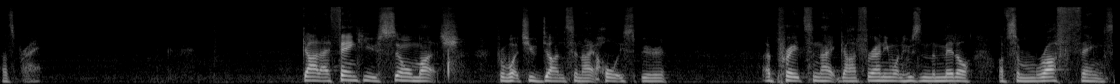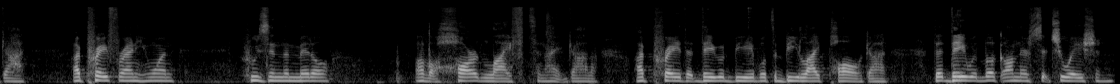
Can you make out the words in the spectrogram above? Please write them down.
Let's pray. God, I thank you so much for what you've done tonight, Holy Spirit. I pray tonight, God, for anyone who's in the middle of some rough things, God. I pray for anyone who's in the middle of a hard life tonight, God. I pray that they would be able to be like Paul, God, that they would look on their situation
